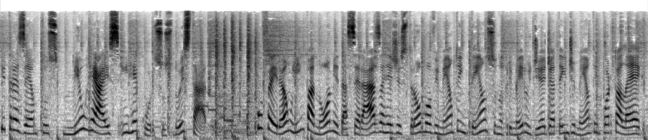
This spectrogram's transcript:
e 300 mil reais em recursos do Estado. O feirão Limpa Nome da Serasa registrou movimento intenso no primeiro dia de atendimento em Porto Alegre.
